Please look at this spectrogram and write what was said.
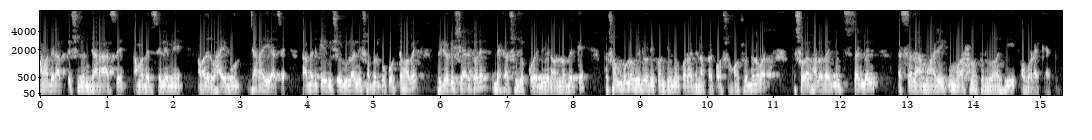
আমাদের আত্মীয় স্বজন যারা আছে, আমাদের ছেলে মেয়ে, আমাদের ভাই বোন যারাই আছে, তাদেরকে এই বিষয়গুলো নিয়ে সতর্ক করতে হবে। ভিডিওটি শেয়ার করে দেখার সুযোগ করে দিবেন অন্যদেরকে। তো সম্পূর্ণ ভিডিওটি কন্টিনিউ করার জন্য আপনাকে অসংখ্য ধন্যবাদ। তো সবাই ভালো থাকবেন, সুস্থ থাকবেন। আসসালামু আলাইকুম রহমতুল্লাহি ওবরাকাতুহ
